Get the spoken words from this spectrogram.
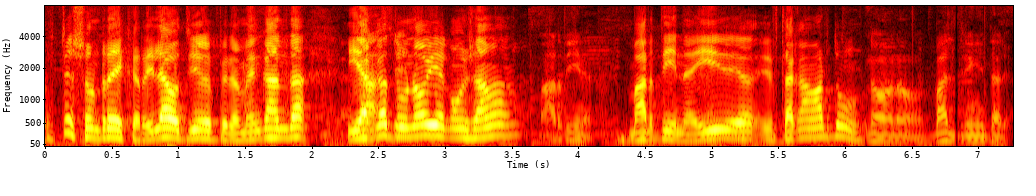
ustedes son re descarrilados, tío, pero me encanta. Y acá Ah, tu sí. novia, ¿cómo se llama? Martina. Martina. ¿Y eh, está acá Martu? No, no, va al Trinitario.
